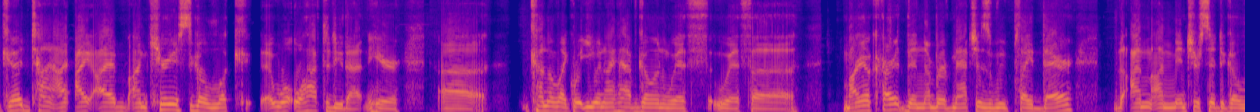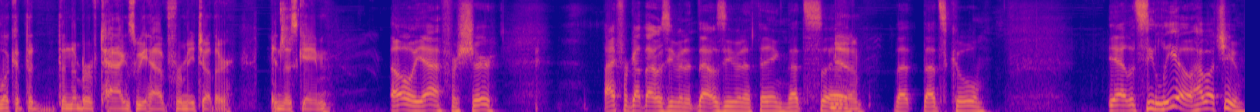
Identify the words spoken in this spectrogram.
good time. I, I I'm I'm curious to go look. We'll, we'll have to do that here. Uh, kind of like what you and I have going with with uh, Mario Kart. The number of matches we played there. I'm I'm interested to go look at the the number of tags we have from each other in this game. Oh yeah, for sure. I forgot that was even that was even a thing. That's uh, Yeah. that that's cool. Yeah, let's see, Leo. How about you?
